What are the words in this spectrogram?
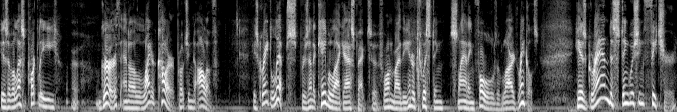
is of a less portly uh, girth and a lighter color approaching to olive. His great lips present a cable-like aspect uh, formed by the intertwisting, slanting folds of large wrinkles. His grand distinguishing feature,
